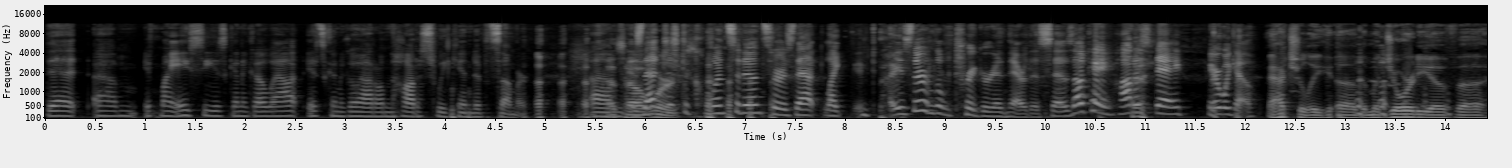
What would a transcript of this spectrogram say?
that um, if my AC is going to go out, it's going to go out on the hottest weekend of summer. Um, is that works. just a coincidence, or is that like, is there a little trigger in there that says, okay, hottest day, here we go? Actually, uh, the majority of uh,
